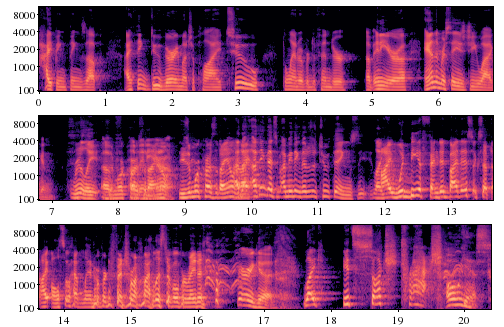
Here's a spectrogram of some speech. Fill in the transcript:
hyping things up, I think do very much apply to the Land Rover Defender of any era and the Mercedes G wagon. Really, These of are more cars that I own. These are more cars that I own. I, and think, I think that's. I mean, I think those are two things. Like I would be offended by this, except I also have Land Rover Defender on my list of overrated. very good. like, it's such trash. Oh yes.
